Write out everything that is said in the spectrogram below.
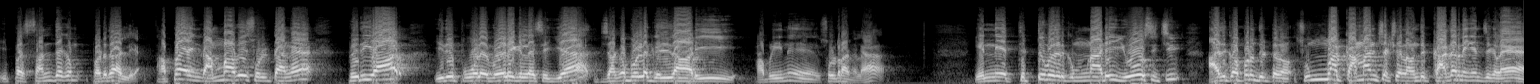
இப்போ சந்தேகம் படுதா இல்லையா? அப்ப இந்த அம்மாவே சொல்லிட்டாங்க பெரியார் இது போல வேலைகளை செய்ய ஜகபுள்ள கில்லாடி அப்படின்னு சொல்கிறாங்களா என்னை திட்டுவதற்கு முன்னாடி யோசிச்சு அதுக்கப்புறம் திட்டணும். சும்மா கமெண்ட் செக்ஷனில் வந்து கதறினீங்கன்னு வச்சுங்களேன்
